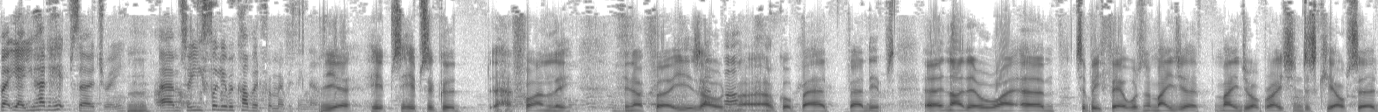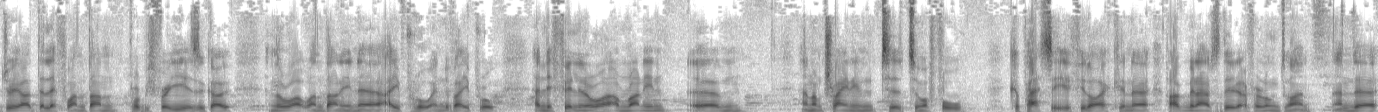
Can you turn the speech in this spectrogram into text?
but yeah, you had hip surgery. Mm. Um, so you fully recovered from everything now? Yeah, hips, hips are good, finally. You know, 30 years old and I've got bad, bad hips. Uh, no, they're all right. Um, to be fair, it wasn't a major, major operation, just keyhole surgery. I had the left one done probably three years ago and the right one done in uh, April, end of April. And they're feeling all right. I'm running. Um, and I'm training to, to my full capacity, if you like, and uh, I haven't been able to do that for a long time. And uh,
